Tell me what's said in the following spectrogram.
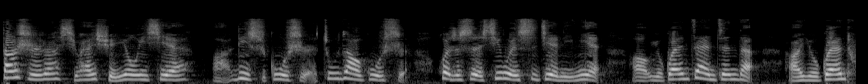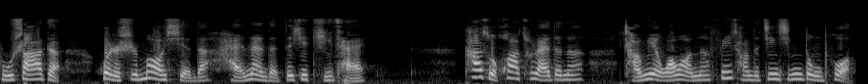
当时呢，喜欢选用一些啊历史故事、宗教故事，或者是新闻事件里面啊有关战争的啊有关屠杀的，或者是冒险的海难的这些题材。他所画出来的呢场面，往往呢非常的惊心动魄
